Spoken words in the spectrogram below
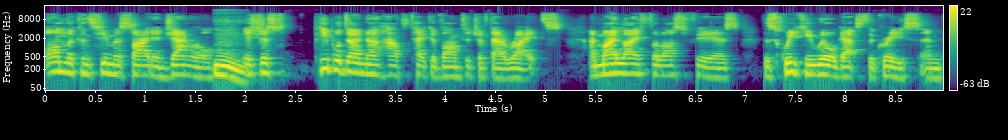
on the consumer side in general. Mm. It's just people don't know how to take advantage of their rights. And my life philosophy is the squeaky wheel gets the grease. And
